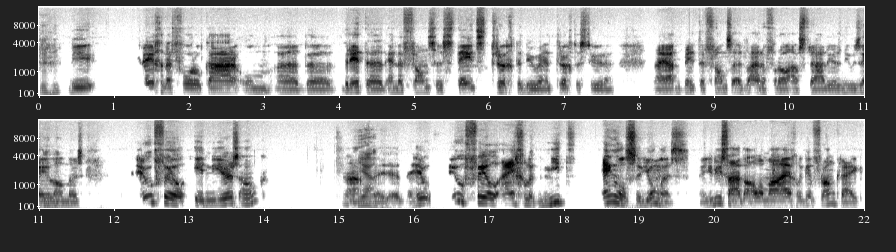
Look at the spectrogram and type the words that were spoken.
mhm. die kregen het voor elkaar om uh, de Britten en de Fransen steeds terug te duwen en terug te sturen. Nou ja, Britten, Fransen, het waren vooral Australiërs, Nieuw-Zeelanders, heel veel Indiërs ook. Nou, ja. Eh, heel, heel veel eigenlijk niet Engelse jongens. En jullie zaten allemaal eigenlijk in Frankrijk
